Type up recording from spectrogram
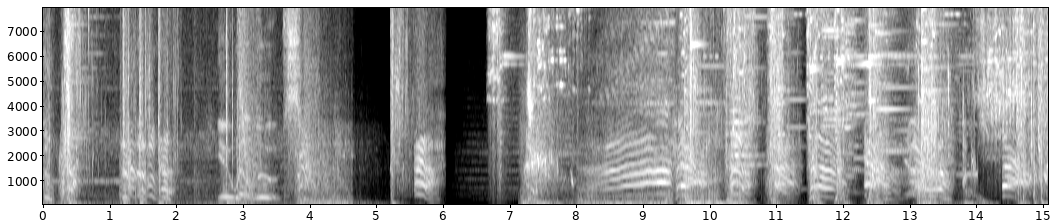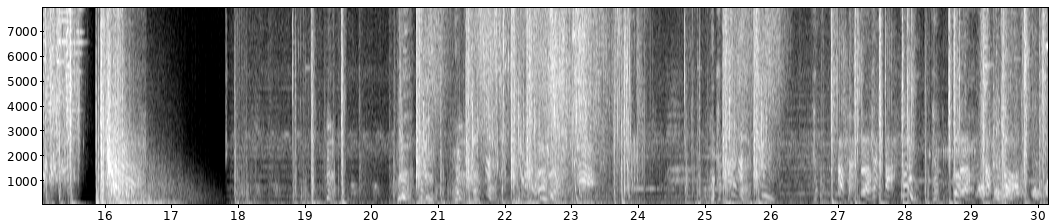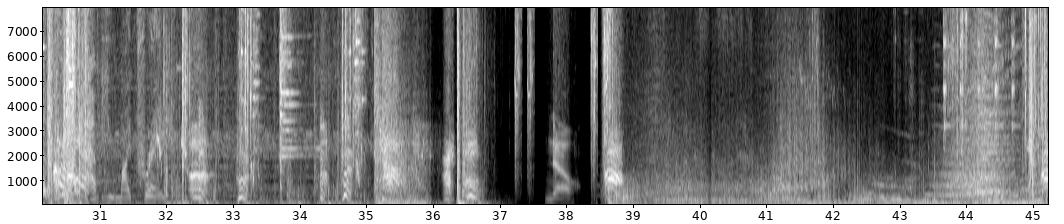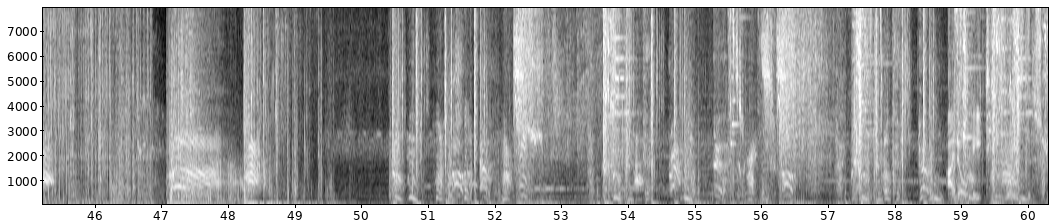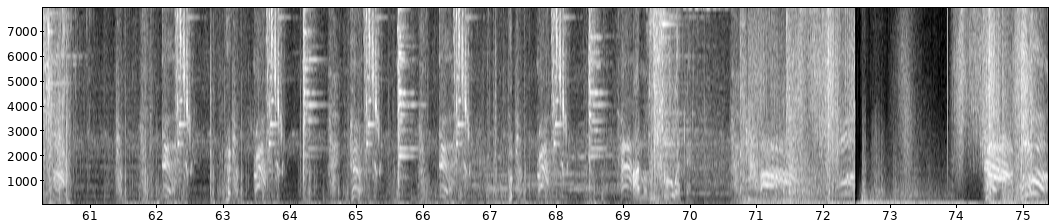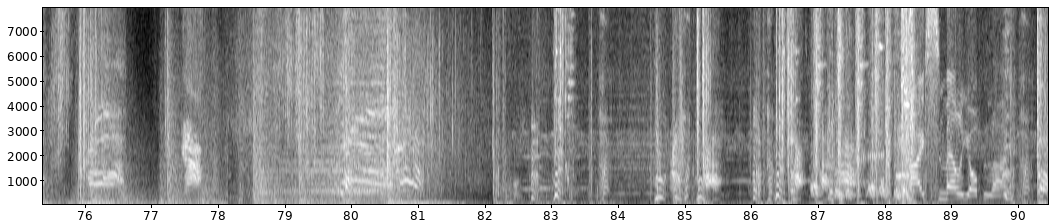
Oh! You will lose. My prey. No. I know 18 ways to destroy. I'm a lethal weapon. I smell your blood.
